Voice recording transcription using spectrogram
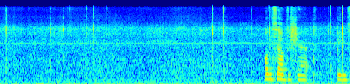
On Silver Ship being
